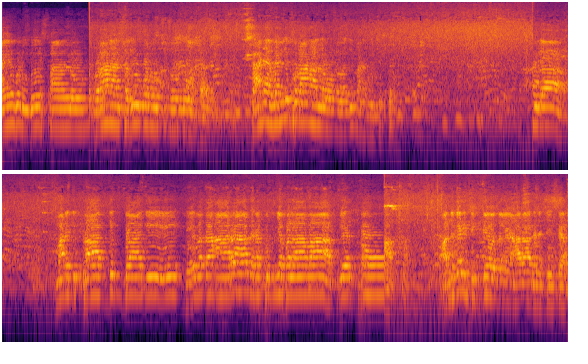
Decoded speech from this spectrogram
ఆయన కూడా ఇదే స్థానంలో పురాణాలు చదువుకొని వచ్చి చూస్తూ ఉంటారు. కానీ అవన్నీ పురాణాల్లో ఉన్నది మనకు విచిత్రం కూడా మనకి ప్రాగ్దిగ్భాగి దేవత ఆరాధన పుణ్యఫలావా అభ్యర్థం అందుకని దిగ్దేవతలని ఆరాధన చేశాం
